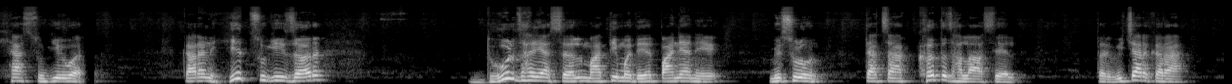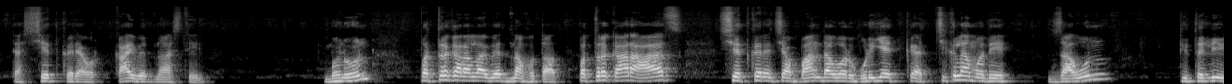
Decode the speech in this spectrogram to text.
ह्या सुगीवर. कारण हीच सुगी जर धूळ झाली असेल मातीमध्ये पाण्याने मिसळून त्याचा खत झाला असेल तर विचार करा त्या शेतकऱ्यावर काय वेदना असतील? म्हणून पत्रकाराला वेदना होतात. पत्रकार आज शेतकऱ्याच्या बांधावर गुडघ्या इतक्या चिखलामध्ये जाऊन तिथली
